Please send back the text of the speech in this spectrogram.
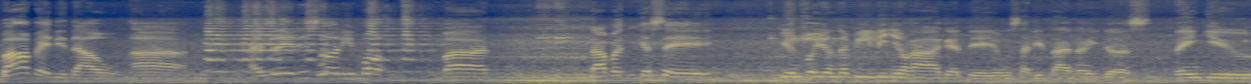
baka pwede daw. Ah, I'm really sorry po. But dapat kasi yun po yung napili nyo kaagad eh, yung salita ng Diyos. Thank you.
